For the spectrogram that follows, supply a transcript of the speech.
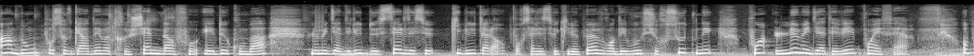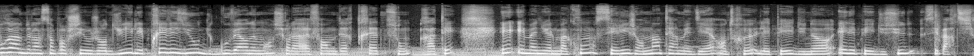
Un don pour sauvegarder votre chaîne d'infos et de combat, le média des luttes de celles et ceux qui luttent. Alors pour celles et ceux qui le peuvent, rendez-vous sur soutenez.lemediatv.fr. Au programme de l'instant Porcher aujourd'hui, les prévisions du gouvernement sur la réforme des retraites sont ratées et Emmanuel Macron s'érige en intermédiaire entre les pays du Nord et les pays du Sud. C'est parti.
